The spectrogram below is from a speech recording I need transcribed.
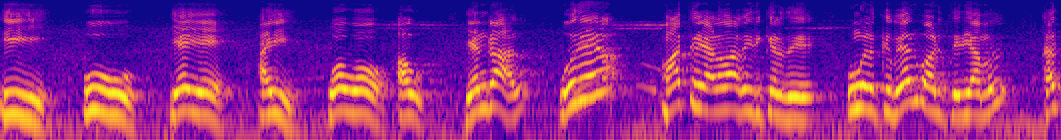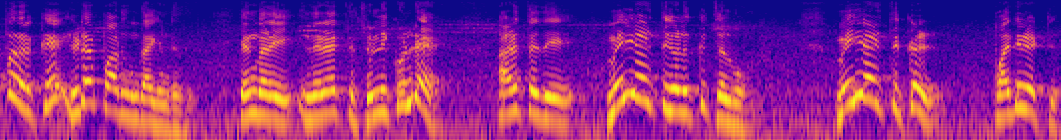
இ உ ஊ, ஏ ஏ ஐ ஓ ஓ ஔ. என்றால் ஒரே மாத்திரை அளவாக இருக்கிறது. உங்களுக்கு வேறுபாடு தெரியாமல் கற்பதற்கு இடர்பாடு உண்டாகின்றது என்பதை இந்த நேரத்தில் சொல்லிக்கொண்டு அடுத்தது மெய்யெழுத்துகளுக்கு செல்வோம். மெய்யெழுத்துக்கள் பதினெட்டு.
